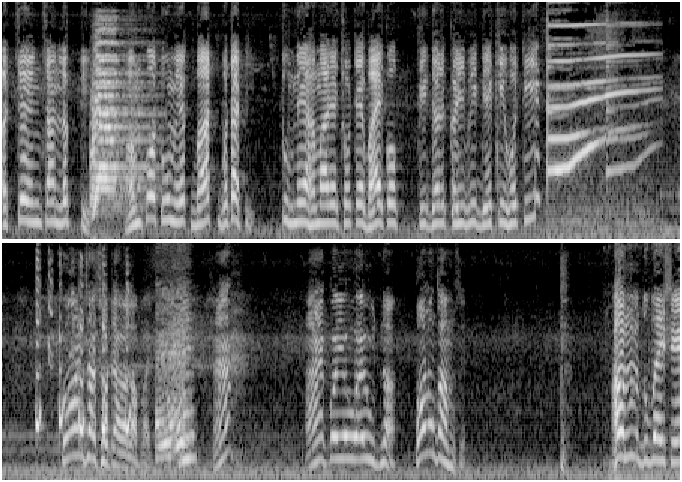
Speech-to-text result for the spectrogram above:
अच्छे इंसान लगती हमको तुम एक बात बताती तुमने हमारे छोटे भाई को किधर कहीं भी देखी होती કોણ છે છોટા વાલા ભાઈ હે આ કોઈ એવું આવ્યું જ ના કોનું કામ છે हम दुबई से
